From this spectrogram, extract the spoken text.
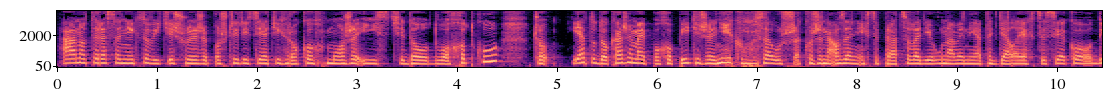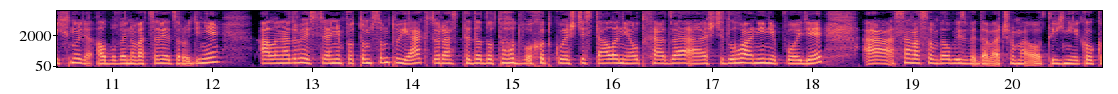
áno, teraz sa niekto vytešuje, že po 40 rokoch môže ísť do dôchodku, čo ja to dokážem aj pochopiť, že niekomu sa už akože naozaj nechce pracovať, je unavený a tak ďalej a chce si ako oddychnúť alebo venovať sa viac rodine. Ale na druhej strane potom som tu ja, ktorá teda do toho dôchodku ešte stále neodchádza a ešte dlho ani nepôjde. A sama som veľmi zvedavá, čo ma od tých niekoľko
